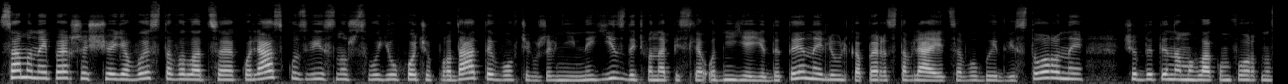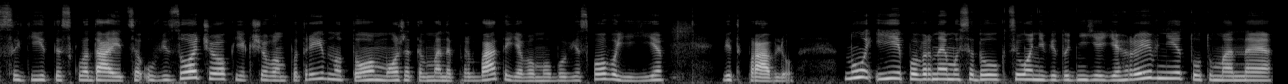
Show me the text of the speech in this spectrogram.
Саме найперше, що я виставила, це коляску, звісно ж, свою хочу продати. Вовчик вже в ній не їздить. Вона після однієї дитини. Люлька переставляється в обидві сторони, щоб дитина могла комфортно сидіти, складається у візочок. Якщо вам потрібно, то можете в мене придбати, я вам обов'язково її відправлю. Ну і повернемося до аукціонів від однієї гривні. Тут у мене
